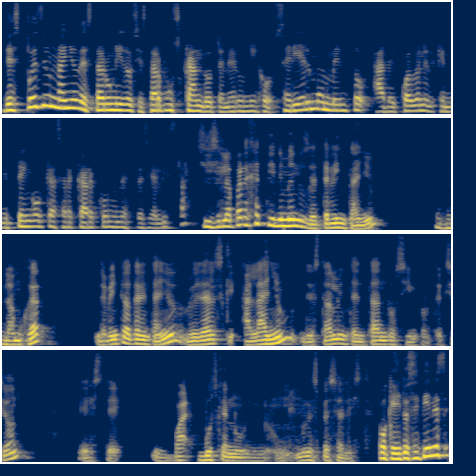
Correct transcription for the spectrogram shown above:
Después de un año de estar unidos y estar buscando tener un hijo, ¿sería el momento adecuado en el que me tengo que acercar con un especialista? Sí, si la pareja tiene menos de 30 años, la mujer de 20 a 30 años, lo ideal es que al año de estarlo intentando sin protección, este, busquen un, especialista. Ok, entonces si tienes,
